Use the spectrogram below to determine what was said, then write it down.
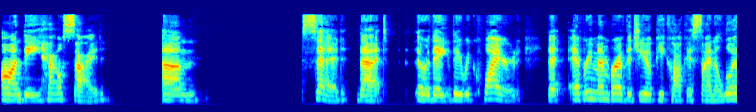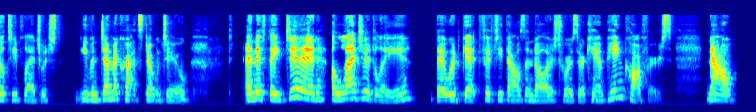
on the House side um, said that, or they they required that every member of the GOP caucus sign a loyalty pledge, which even Democrats don't do. And if they did, allegedly, they would get $50,000 towards their campaign coffers. Now,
